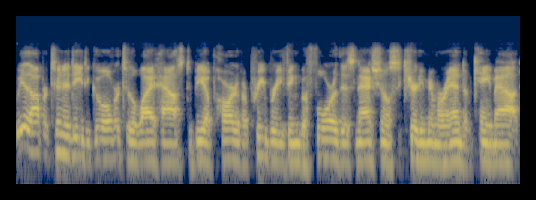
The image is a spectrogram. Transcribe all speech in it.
We had the opportunity to go over to the White House to be a part of a pre briefing before this national security memorandum came out.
